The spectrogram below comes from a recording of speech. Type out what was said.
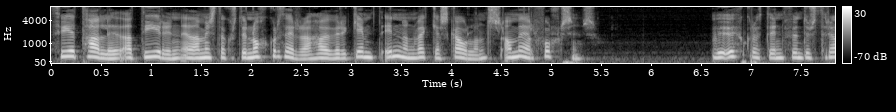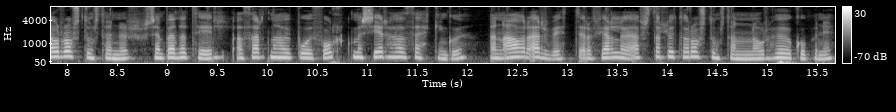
Því er talið að dýrin eða minnstakustu nokkur þeirra hafi verið gemd innan vekkja skálans á meðal fólksins. Við uppgröttin fundust þrjá róstungstennur sem benda til að þarna hafi búið fólk með sérhæða þekkingu en afar erfitt er að fjarlæga efstar hluta róstungstannana úr höfukópunni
